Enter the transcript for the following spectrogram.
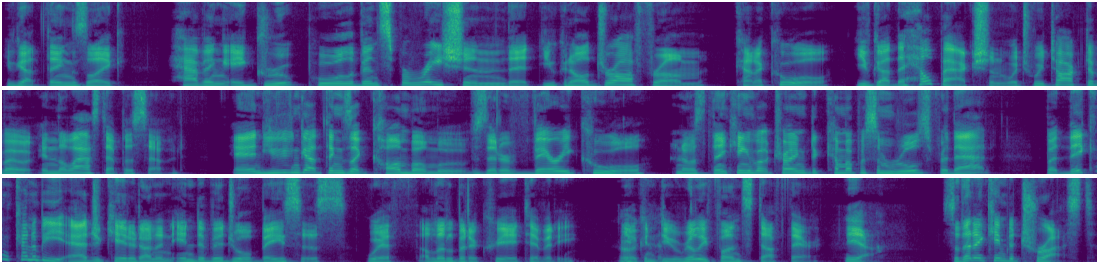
You've got things like having a group pool of inspiration that you can all draw from, kind of cool. You've got the help action, which we talked about in the last episode. And you've even got things like combo moves that are very cool. And I was thinking about trying to come up with some rules for that, but they can kind of be educated on an individual basis with a little bit of creativity. You can do really fun stuff there. Yeah. So then I came to trust.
